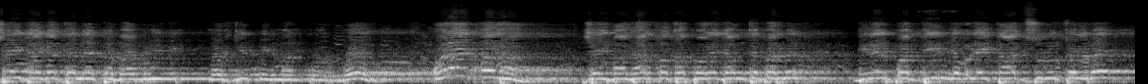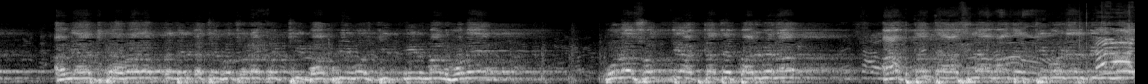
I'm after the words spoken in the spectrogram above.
সেই জায়গাতে আমি একটা বাবরি মসজিদ নির্মাণ করব। অনেক বাধা। সেই বাধার কথা পরে জানতে পারবেন। দিনের পর দিন যখন এই কাজ শুরু চলবে, আমি আজকে আবার আপনাদের কাছে ঘোষণা করছি, বাবরি মসজিদ নির্মাণ হবে। কোন শক্তি আটকাতে পারবে না। আটকাতে আসলে আমাদের জীবনের বিনিময়ে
